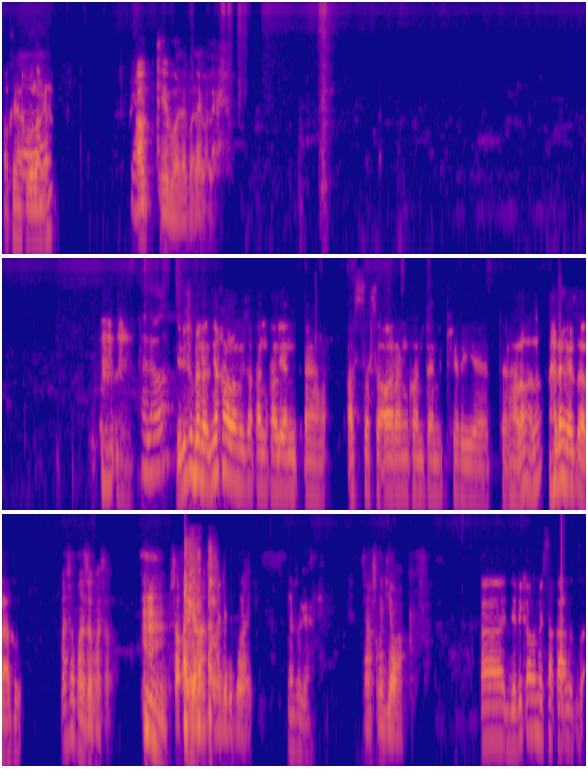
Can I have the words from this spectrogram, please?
oke aku ulang ya Ya. Oke boleh boleh boleh. halo jadi sebenarnya kalau misalkan kalian eh, seseorang content creator halo halo ada nggak suara aku Masuk masuk masuk. Sok aja langsung aja dimulai. masuk ya Langsung jawab. Eh, jadi kalau misalkan se-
